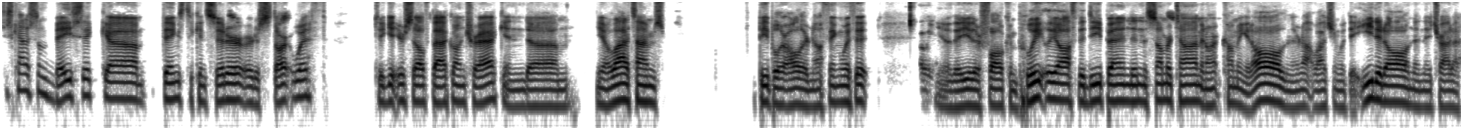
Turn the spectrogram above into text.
just kind of some basic um things to consider or to start with to get yourself back on track. And um, you know, a lot of times people are all or nothing with it. Oh yeah. You know, they either fall completely off the deep end in the summertime and aren't coming at all, and they're not watching what they eat at all, and then they try to,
